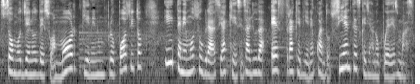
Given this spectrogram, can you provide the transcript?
somos llenos de su amor, tienen un propósito y tenemos su gracia que es esa ayuda extra que viene cuando sientes que ya no puedes más.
